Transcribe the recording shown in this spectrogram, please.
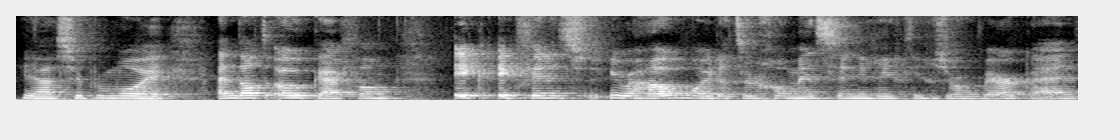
Ja, super mooi. En dat ook, hè, van ik, ik vind het überhaupt mooi dat er gewoon mensen in de reguliere zorg werken. En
